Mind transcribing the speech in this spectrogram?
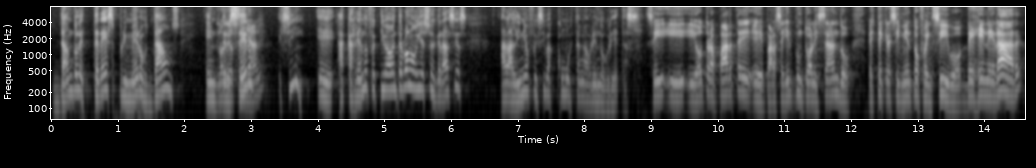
dándole tres primeros downs en tercero. Sí, eh, acarreando efectivamente el balón y eso es gracias a la línea ofensiva cómo están abriendo grietas. Sí, y, y otra parte, eh, para seguir puntualizando este crecimiento ofensivo, de generar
